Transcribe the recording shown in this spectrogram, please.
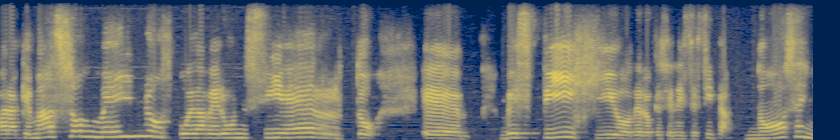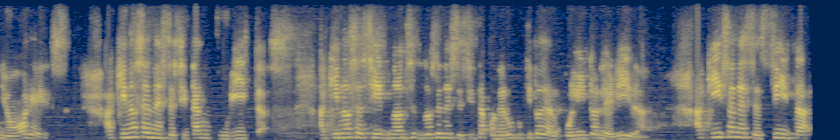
para que más o menos pueda haber un cierto eh, vestigio de lo que se necesita. No, señores, Aquí no se necesitan curitas, Aquí no se, necesita poner un poquito de alcoholito en la herida. Aquí se necesita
